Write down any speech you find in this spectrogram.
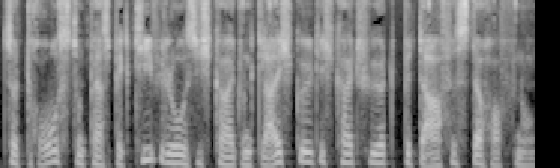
zur Trost- und Perspektivlosigkeit und Gleichgültigkeit führt, bedarf es der Hoffnung.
